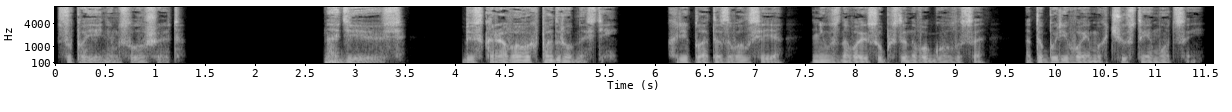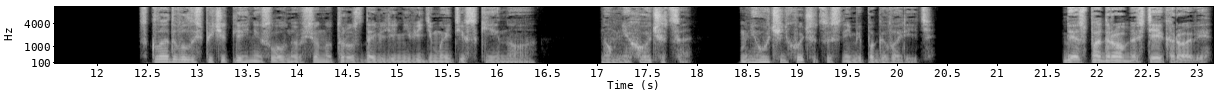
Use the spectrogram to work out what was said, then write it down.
С упоением слушают?» «Надеюсь. Без кровавых подробностей», — хрипло отозвался я, не узнавая собственного голоса от обуреваемых чувств и эмоций. Складывалось впечатление, словно все нутро сдавили невидимые тиски, но... Но мне хочется, мне очень хочется с ними поговорить. «Без подробностей и крови»,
